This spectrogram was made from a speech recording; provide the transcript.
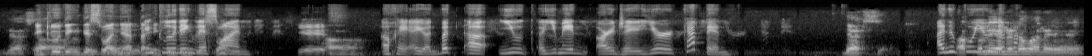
Yes. Uh, including this one yata. Including, including this, this one. one. Yes. Uh, okay, ayun. But uh, you uh, you made RJ your captain. Yes. Ano po Actually, yung ano naman eh,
